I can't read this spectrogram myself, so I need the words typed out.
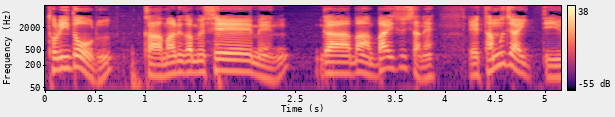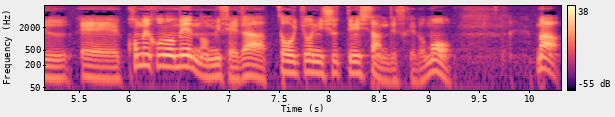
トリドールか丸亀製麺が、まあ、買収したね、えー、タムジャイっていう、えー、米粉の麺の店が東京に出店したんですけども、まあ、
